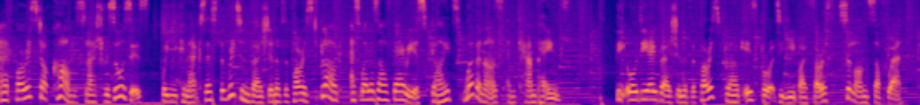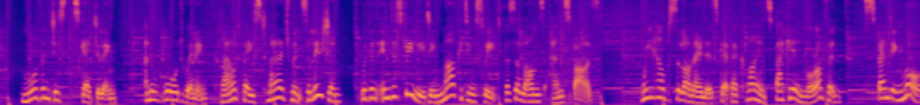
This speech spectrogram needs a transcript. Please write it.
at phorest.com/resources, where you can access the written version of the Phorest blog as well as our various guides, webinars, and campaigns. The audio version of the Phorest blog is brought to you by Phorest Salon Software. More than just scheduling, an award winning cloud based management solution with an industry leading marketing suite for salons and spas. We help salon owners get their clients back in more often, spending more,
